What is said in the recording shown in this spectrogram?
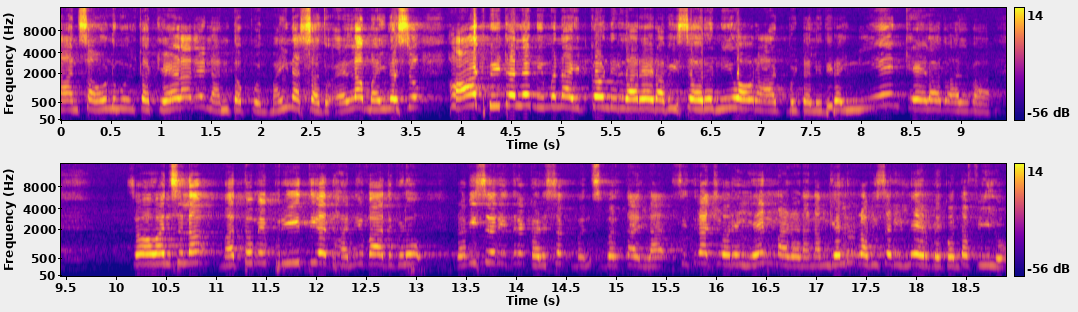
ನಾನು ಸೌಂಡ್ ಮೂಲಕ ಕೇಳೋದೇ ನನ್ನ ತಪ್ಪು ಮೈನಸ್ ಅದು, ಎಲ್ಲ ಮೈನಸ್ಸು ಹಾರ್ಟ್ ಬೀಟಲ್ಲೇ ನಿಮ್ಮನ್ನ ಇಟ್ಕೊಂಡಿದ್ದಾರೆ ರವಿ ಸರ್ ನೀವು ಅವ್ರ ಹಾರ್ಟ್ ಬೀಟಲ್ಲಿದ್ದೀರಾ ಇನ್ನೇನು ಕೇಳೋದು ಅಲ್ವಾ? ಸೊ ಒಂದ್ಸಲ ಮತ್ತೊಮ್ಮೆ ಪ್ರೀತಿಯ ಧನ್ಯವಾದಗಳು. ರವಿ ಸರ್ ಇದ್ರೆ ಕಳ್ಸಕ್ ಮನ್ಸು ಬರ್ತಾ ಇಲ್ಲ. ಸಿದ್ರಾಜ್ ಅವರೇ, ಏನು ಮಾಡೋಣ? ನಮ್ಗೆಲ್ಲರೂ ರವಿ ಸರ್ ಇಲ್ಲೇ ಇರಬೇಕು ಅಂತ ಫೀಲು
